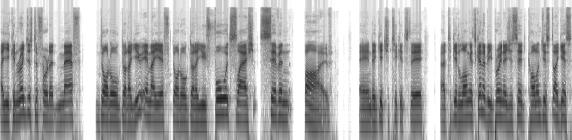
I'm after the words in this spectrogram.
uh, you can register for it at maf.org.au, maf.org.au forward slash seven five, and uh, get your tickets there uh, to get along. It's going to be brilliant, as you said, Colin. Just, I guess,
